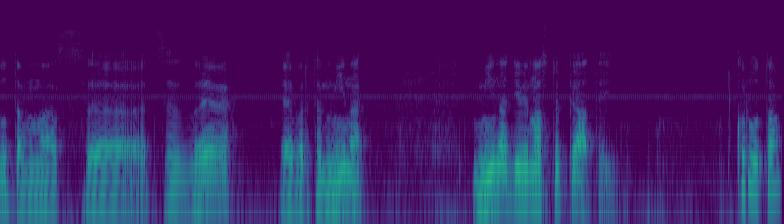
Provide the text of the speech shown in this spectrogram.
тут у нас е, ЦЗ, Евертон Міна. Міна 95-й. Круто.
